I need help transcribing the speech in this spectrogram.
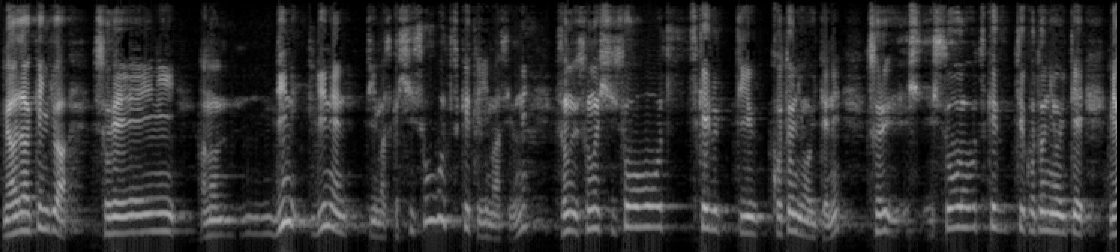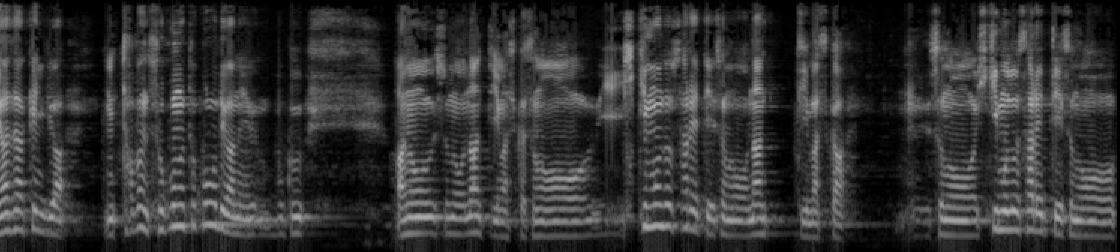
宮沢賢治は、それに、あの、理、理念って言いますか、思想をつけていますよね。その、その思想をつけるっていうことにおいてね、それ、思想をつけるっていうことにおいて、宮沢賢治は、多分そこのところではね、僕、あの、その、なんて言いますか、その、引き戻されて、その、なんて言いますか、その、引き戻されて、その、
